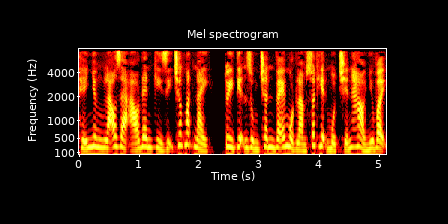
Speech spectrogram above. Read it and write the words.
Thế nhưng lão già áo đen kỳ dị trước mắt này, tùy tiện dùng chân vẽ một làm xuất hiện một chiến hào như vậy.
